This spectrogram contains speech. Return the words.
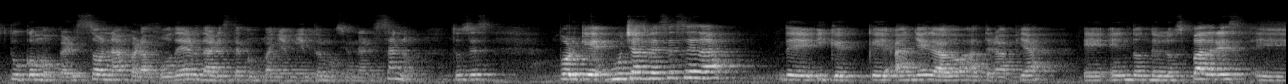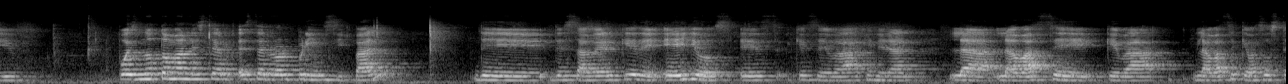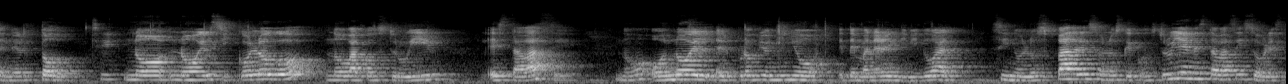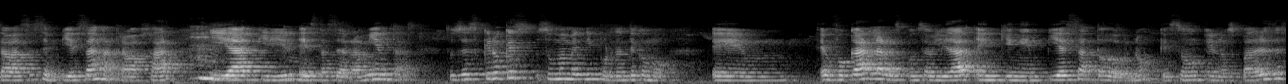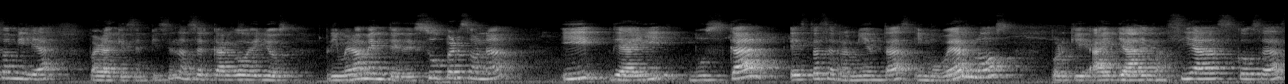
tú como persona para poder dar este acompañamiento emocional sano. Entonces, porque muchas veces se da de, y que, que han llegado a terapia eh, en donde los padres eh, pues no toman este, este rol principal de, de, saber que de ellos es que se va a generar la, la, base que va la base que va a sostener todo. No, no el psicólogo no va a construir esta base, ¿no? O no el, el propio niño de manera individual sino los padres son los que construyen esta base y sobre esta base se empiezan a trabajar y a adquirir estas herramientas. Entonces creo que es sumamente importante como em, enfocar la responsabilidad en quien empieza todo, ¿no? Que son en los padres de familia para que se empiecen a hacer cargo ellos primeramente de su persona y de ahí buscar estas herramientas y movernos porque hay ya demasiadas cosas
